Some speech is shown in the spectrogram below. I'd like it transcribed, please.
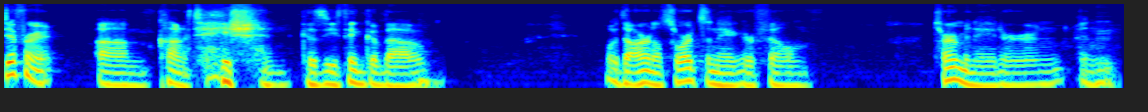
different um, connotation because you think about with the Arnold Schwarzenegger film, Terminator, and and mm-hmm.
